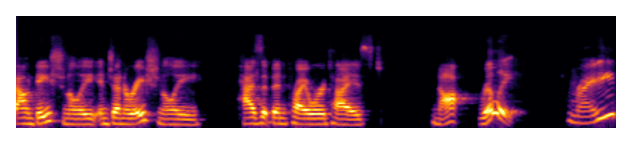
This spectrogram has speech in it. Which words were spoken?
foundationally and generationally, has it been prioritized? Not really. Right?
